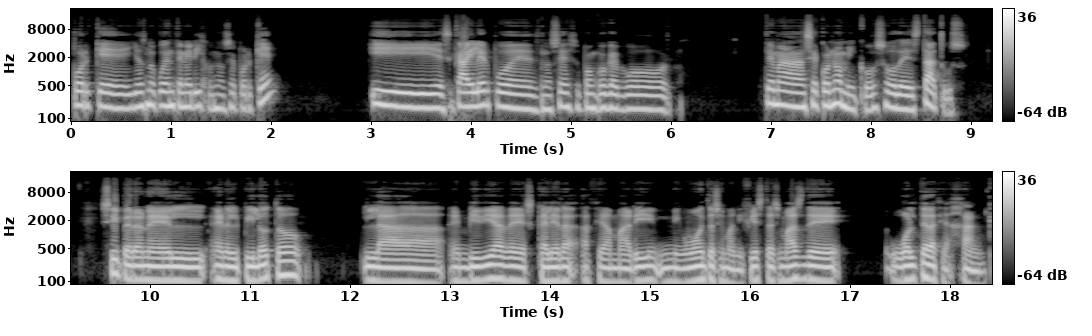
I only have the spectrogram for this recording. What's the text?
porque ellos no pueden tener hijos, no sé por qué, y Skyler, pues no sé, supongo que por temas económicos o de estatus. Sí, pero en el, en el piloto la envidia de Skyler hacia Marie en ningún momento se manifiesta, es más de Walter hacia Hank.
